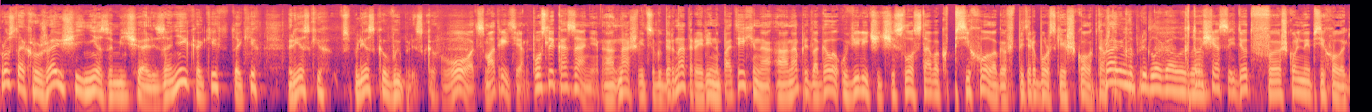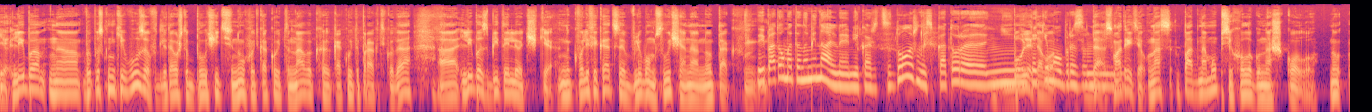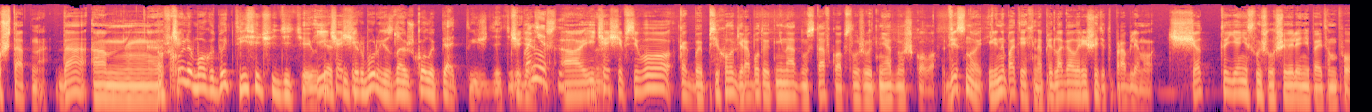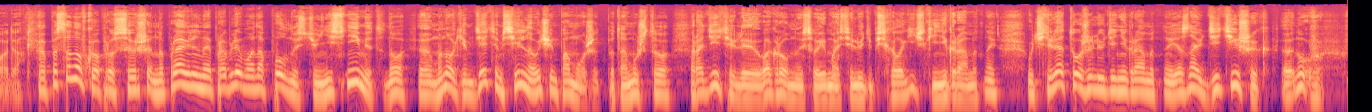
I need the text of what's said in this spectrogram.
Просто окружающие не замечали за ней каких-то таких резких всплесков, выплесков. Вот, смотрите. После Казани э, наш вице-губернатор Ирина Потехина, она предлагала увеличить число ставок психологов в петербургских школах. Потому Правильно что предлагала, Кто да. сейчас идет в школьные психологи? Либо э, выпускники вузов для того, чтобы получить, ну, хоть какой-то навык, какую-то практику, да, а, либо сбитые летчики. Ну, квалификация в любом случае, она, ну, так... И потом это номинальная, мне кажется, должность, которая ни, Более никаким того, образом образом. Да, смотрите, у нас по одному психологу на школу. Ну, штатно, да. Эм, а в школе могут быть тысячи детей. Вот и я чаще... в Петербурге знаю школы пять тысяч детей. Чудесно. Конечно. А, и да. чаще всего как бы психологи работают не на одну ставку, обслуживают не одну школу. Весной Ирина Потехина предлагала решить эту проблему. Что-то я не слышал шевелений по этому поводу. А постановка вопроса совершенно правильная. Проблему она полностью не снимет, но э, многим детям сильно очень поможет, потому что родители в огромной своей массе люди психологически неграмотные, учителя тоже люди неграмотные. Я знаю детишек, э, ну,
